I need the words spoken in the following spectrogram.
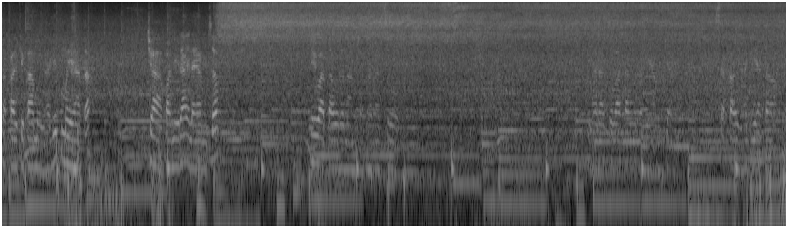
सकाळचे कामं झालीत मग आता. चहा पाणी राहिलाय आमचं. हे वातावरण आमच्या घराचं. घराचं वातावरण आहे आमच्या. सकाळ झाली आता.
